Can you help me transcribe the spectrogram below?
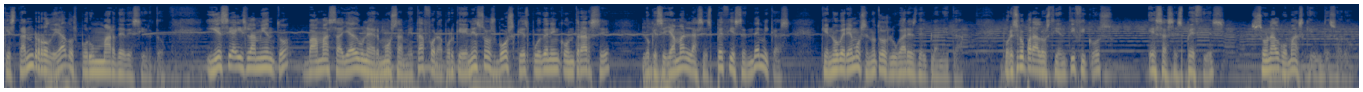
que están rodeados por un mar de desierto. Y ese aislamiento va más allá de una hermosa metáfora, porque en esos bosques pueden encontrarse lo que se llaman las especies endémicas, que no veremos en otros lugares del planeta. Por eso para los científicos, esas especies son algo más que un tesoro.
